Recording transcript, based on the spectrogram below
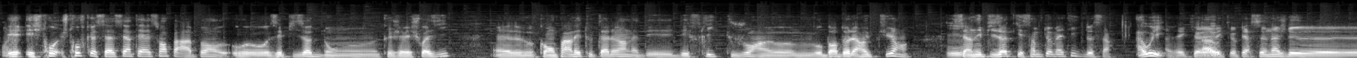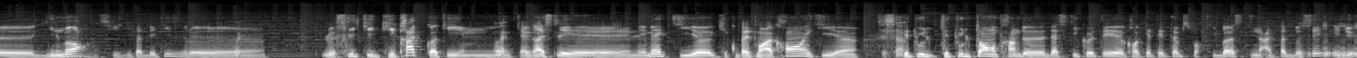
Voilà. Et, et je, trouve, je trouve que c'est assez intéressant par rapport aux, aux épisodes dont, que j'avais choisis. Euh, quand on parlait tout à l'heure des, des flics toujours hein, au, au bord de la rupture, Mhm. c'est un épisode qui est symptomatique de ça. Ah oui, Avec, euh, Ah oui. avec le personnage de Gilmore, si je dis pas de bêtises, le, Ouais. Le flic qui, qui craque, quoi, qui, Ouais. qui agresse les, les mecs, qui, euh, qui est complètement à cran et qui, euh, qui, est tout, qui est tout le temps en train de- d'asticoter euh, Croquette et Tops pour qu'ils bossent, qui n'arrêtent pas de bosser. Et du,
